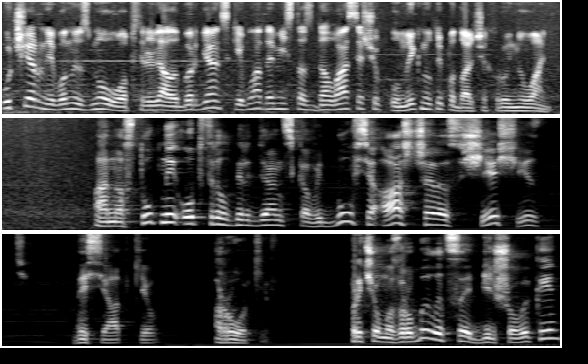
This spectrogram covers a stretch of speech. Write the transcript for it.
У червні вони знову обстріляли Бердянськ, і влада міста здалася, щоб уникнути подальших руйнувань. А наступний обстріл Бердянська відбувся аж через ще шість десятків років. Причому зробили це більшовики.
